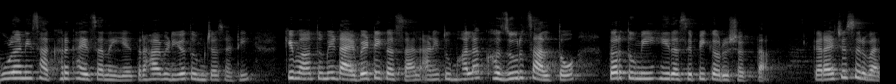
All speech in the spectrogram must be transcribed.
गुळ आणि साखर खायचा नाही आहे तर हा व्हिडिओ तुमच्यासाठी. किंवा तुम्ही डायबेटिक असाल आणि तुम्हाला खजूर चालतो तर तुम्ही ही रेसिपी करू शकता. करायची सुरुवात.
